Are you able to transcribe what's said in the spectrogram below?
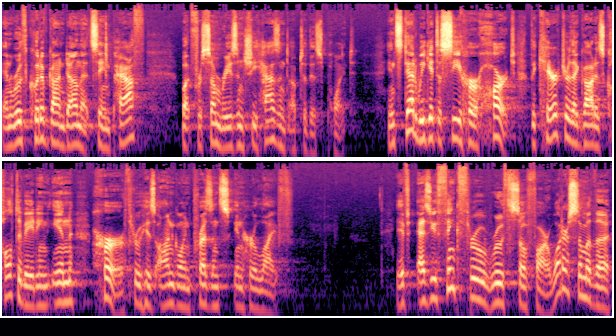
And Ruth could have gone down that same path, but for some reason she hasn't up to this point. Instead, we get to see her heart, the character that God is cultivating in her through his ongoing presence in her life. If, as you think through Ruth so far, what are some of the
